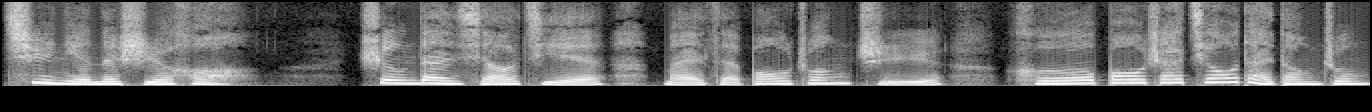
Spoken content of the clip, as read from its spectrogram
去年的时候，圣诞小姐埋在包装纸和包扎胶带当中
